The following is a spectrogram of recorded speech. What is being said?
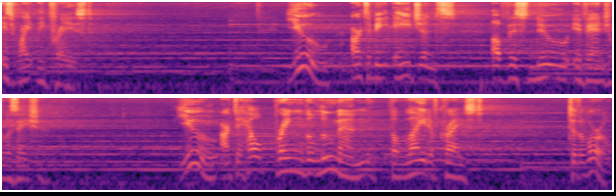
is rightly praised. You are to be agents of this new evangelization. You are to help bring the lumen, the light of Christ, to the world.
